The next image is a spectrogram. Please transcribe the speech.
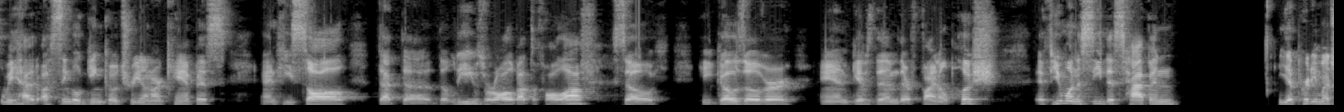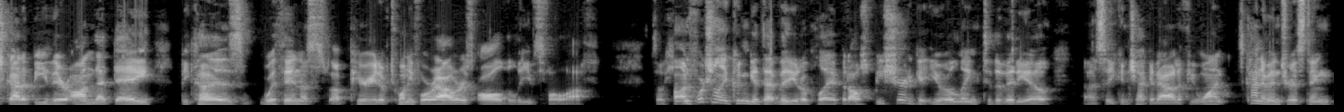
we had a single ginkgo tree on our campus, and he saw that the, the leaves were all about to fall off. So he goes over and gives them their final push. If you want to see this happen, you pretty much got to be there on that day because within a, a period of 24 hours, all the leaves fall off. So unfortunately, I couldn't get that video to play, but I'll be sure to get you a link to the video uh, so you can check it out if you want. It's kind of interesting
